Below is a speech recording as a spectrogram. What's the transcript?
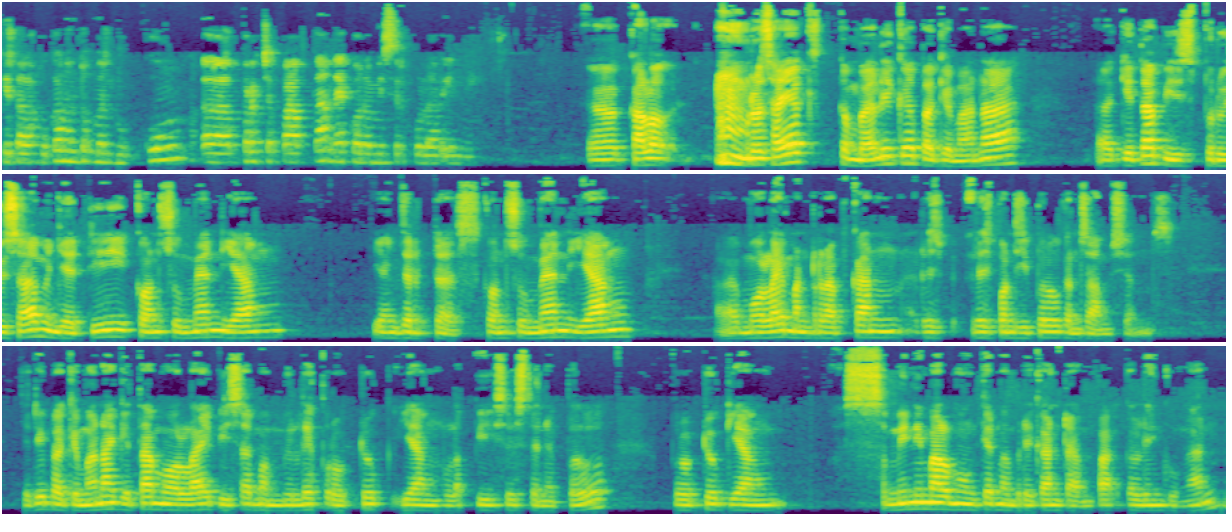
kita lakukan untuk mendukung uh, percepatan ekonomi sirkular ini? Uh, kalau menurut saya kembali ke bagaimana kita bisa berusaha menjadi konsumen yang yang cerdas, konsumen yang uh, mulai menerapkan responsible consumption. Jadi bagaimana kita mulai bisa memilih produk yang lebih sustainable, produk yang seminimal mungkin memberikan dampak ke lingkungan.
